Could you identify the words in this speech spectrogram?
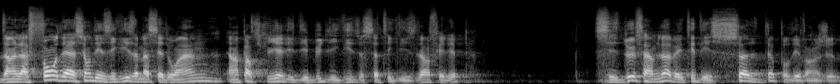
dans la fondation des églises de Macédoine, en particulier à les débuts de l'église de cette église-là, Philippe. Ces deux femmes-là avaient été des soldats pour l'Évangile.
